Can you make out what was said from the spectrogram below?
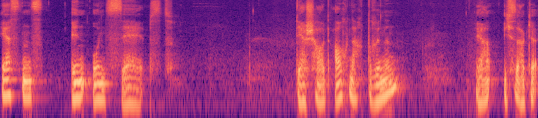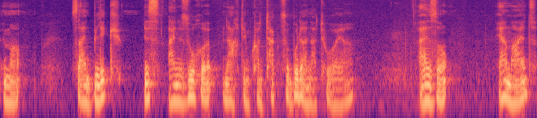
erstens in uns selbst der schaut auch nach drinnen. Ja, ich sage ja immer, sein Blick ist eine Suche nach dem Kontakt zur Buddha-Natur. Ja? Also er meint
